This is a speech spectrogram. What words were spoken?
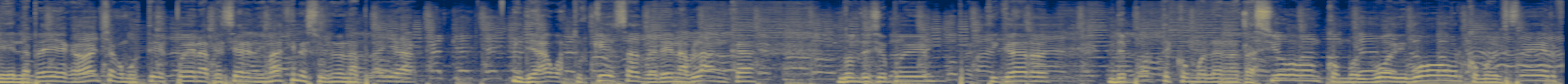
Eh, la playa de Cabancha, como ustedes pueden apreciar en imágenes, es una playa de aguas turquesas, de arena blanca, donde se pueden practicar deportes como la natación, como el bodyboard, como el surf,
